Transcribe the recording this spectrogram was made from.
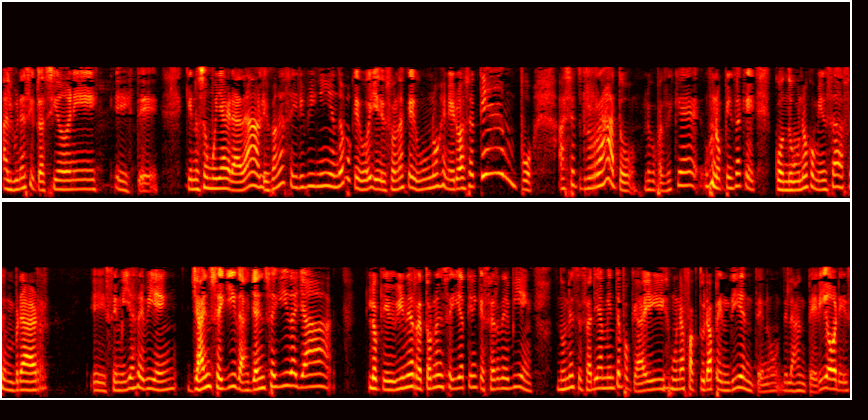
algunas situaciones este, que no son muy agradables, van a seguir viniendo porque, oye, son las que uno generó hace tiempo, hace rato. Lo que pasa es que uno piensa que cuando uno comienza a sembrar eh, semillas de bien, ya enseguida, ya enseguida, ya lo que viene retorno enseguida tiene que ser de bien, no necesariamente porque hay una factura pendiente, ¿no? De las anteriores.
